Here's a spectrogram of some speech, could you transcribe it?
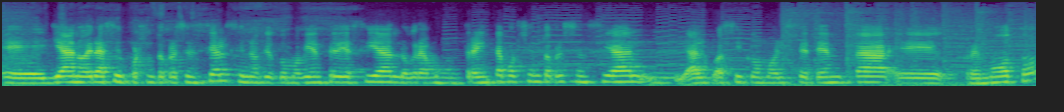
Eh, ya no era 100% presencial, sino que como bien te decía, logramos un 30% presencial y algo así como el 70% eh, remoto,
